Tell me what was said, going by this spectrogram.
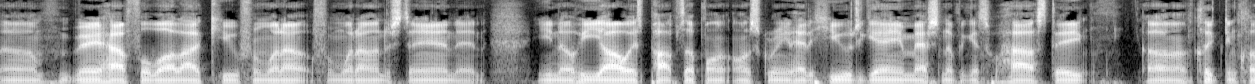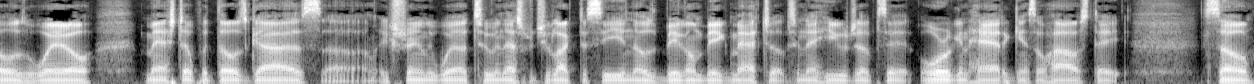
Um, very high football IQ from what I from what I understand, and you know he always pops up on, on screen. Had a huge game matching up against Ohio State. Uh, clicked and closed well, matched up with those guys uh, extremely well too, and that's what you like to see in those big on big matchups and that huge upset Oregon had against Ohio State. So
